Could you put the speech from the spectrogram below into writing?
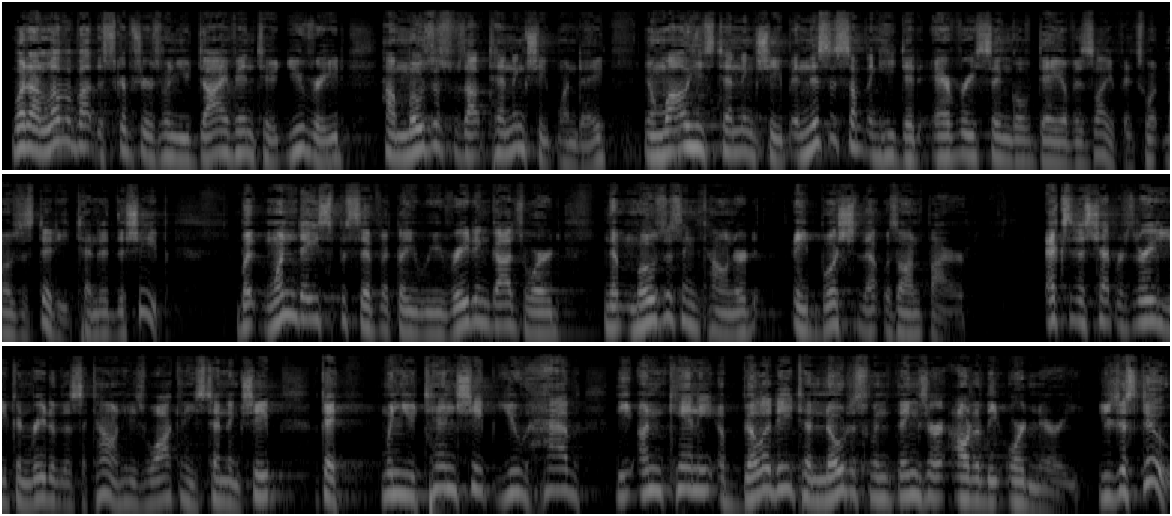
What I love about the scripture is when you dive into it, you read how Moses was out tending sheep one day, and while he's tending sheep, and this is something he did every single day of his life, it's what Moses did. He tended the sheep. But one day specifically, we read in God's word that Moses encountered a bush that was on fire. Exodus chapter 3, you can read of this account. He's walking, he's tending sheep. Okay, when you tend sheep, you have the uncanny ability to notice when things are out of the ordinary. You just do.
